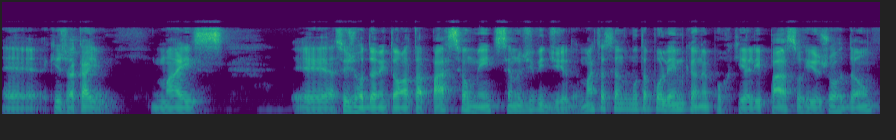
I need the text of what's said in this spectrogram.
é, que já caiu mas é, a Cisjordânia então está parcialmente sendo dividida, mas está sendo muita polêmica, né? Porque ali passa o Rio Jordão,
